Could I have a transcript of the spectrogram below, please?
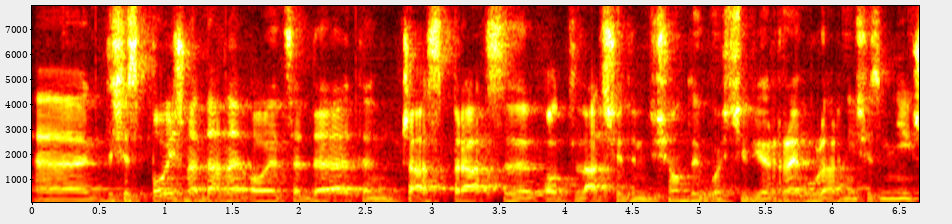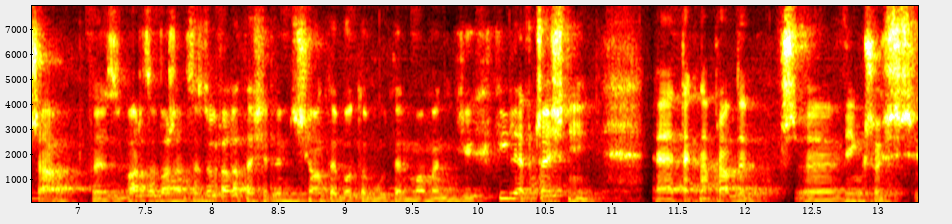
E, gdy się spojrzy na dane OECD, ten czas pracy od lat 70. właściwie regularnie się zmniejsza. To jest bardzo ważna cezura, lata 70., bo to był ten moment, gdzie chwilę wcześniej e, tak naprawdę większość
